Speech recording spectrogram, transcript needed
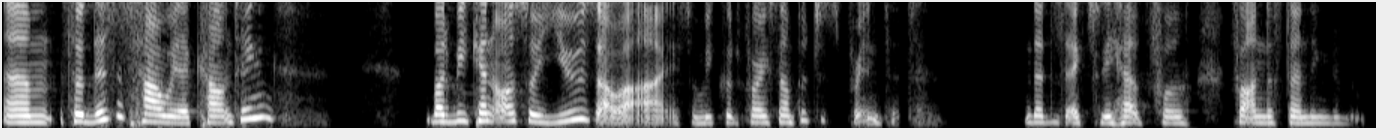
Um, so this is how we are counting, but we can also use our i. So we could, for example, just print it. That is actually helpful for understanding the loop.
